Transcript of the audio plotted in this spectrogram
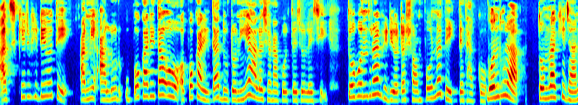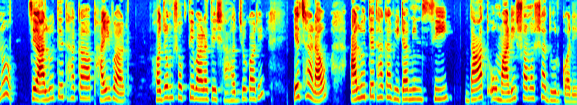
আজকের ভিডিওতে আমি আলুর উপকারিতা ও অপকারিতা দুটো নিয়ে আলোচনা করতে চলেছি। তো বন্ধুরা, ভিডিওটা সম্পূর্ণ দেখতে থাকো। বন্ধুরা, তোমরা কি জানো যে আলুতে থাকা ফাইবার হজম শক্তি বাড়াতে সাহায্য করে? এছাড়াও আলুতে থাকা ভিটামিন সি দাঁত ও মাড়ির সমস্যা দূর করে।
